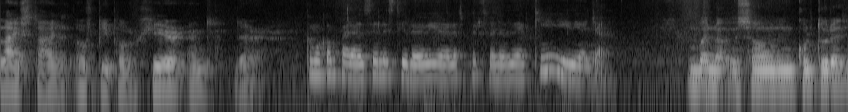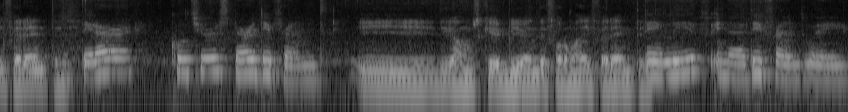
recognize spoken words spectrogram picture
lifestyle of people here and there? ¿Cómo comparas el estilo de vida de las personas de aquí y de allá? Bueno, son culturas diferentes There are cultures very different. y digamos que viven de forma diferente, They live in a different way.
